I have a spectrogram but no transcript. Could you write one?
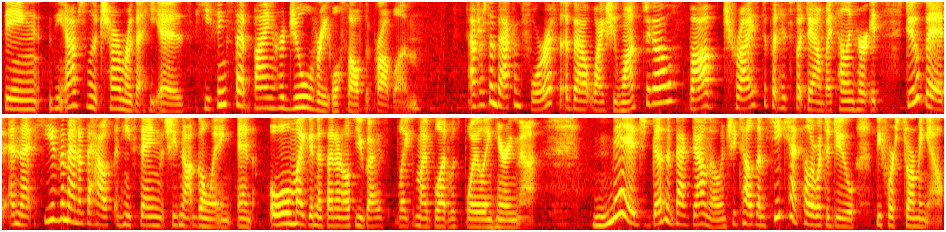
being the absolute charmer that he is, he thinks that buying her jewelry will solve the problem. After some back and forth about why she wants to go, Bob tries to put his foot down by telling her it's stupid and that he's the man of the house and he's saying that she's not going. And oh my goodness, I don't know if you guys, like, my blood was boiling hearing that. Midge doesn't back down though, and she tells him he can't tell her what to do before storming out.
